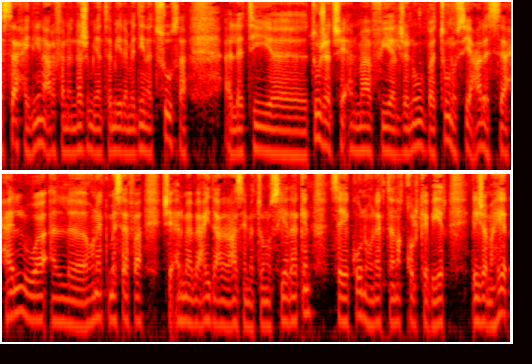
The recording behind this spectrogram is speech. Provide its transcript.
الساحلي نعرف أن النجم ينتمي إلى مدينة سوسة التي آه، توجد شيئا ما في الجنوب التونسي على الساحل وهناك مسافة شيئا ما بعيدة عن العاصمة التونسية لكن سيكون هناك تنقل كبير لجماهير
